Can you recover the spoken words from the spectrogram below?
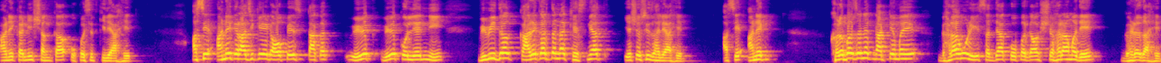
अनेकांनी शंका उपस्थित केली आहेत. असे अनेक राजकीय डावपेच टाकत विवेक विवेक कोल्हे यांनी विविध कार्यकर्त्यांना खेचण्यात यशस्वी झाले आहेत. असे अनेक खळबळजनक नाट्यमय घडामोडी सध्या कोपरगाव शहरामध्ये घडत आहेत.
